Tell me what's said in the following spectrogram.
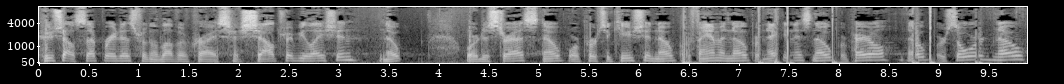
Who shall separate us from the love of Christ? Shall tribulation? Nope. Or distress? Nope. Or persecution? Nope. Or famine? Nope. Or nakedness? Nope. Or peril? Nope. Or sword? No.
